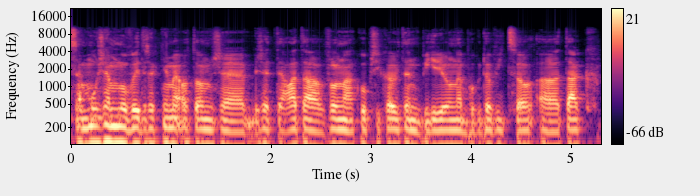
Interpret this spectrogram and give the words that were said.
se může mluvit, řekněme, o tom, že, že tahle ta vlna, jako příkladu ten Beatle nebo kdo ví co, uh, tak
